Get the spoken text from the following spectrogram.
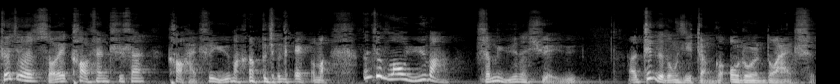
这就是所谓靠山吃山，靠海吃鱼嘛，不就这个吗？那就捞鱼吧，什么鱼呢？鳕鱼，啊，这个东西整个欧洲人都爱吃。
